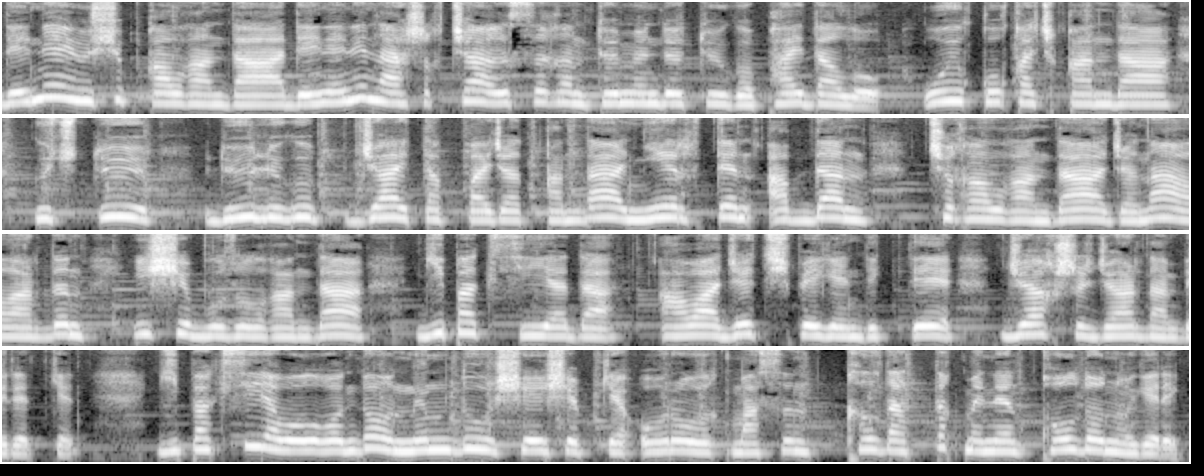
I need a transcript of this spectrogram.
дене үшүп калганда дененин ашыкча ысыгын төмөндөтүүгө пайдалуу уйку качканда күчтүү дүүлүгүп жай таппай жатканда нервтен абдан чыңалганда жана алардын иши бузулганда гипоксияда аба жетишпегендикте жакшы жардам берет экен гипоксия болгондо нымдуу шейшепке ороо ыкмасын кылдаттык менен колдонуу керек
